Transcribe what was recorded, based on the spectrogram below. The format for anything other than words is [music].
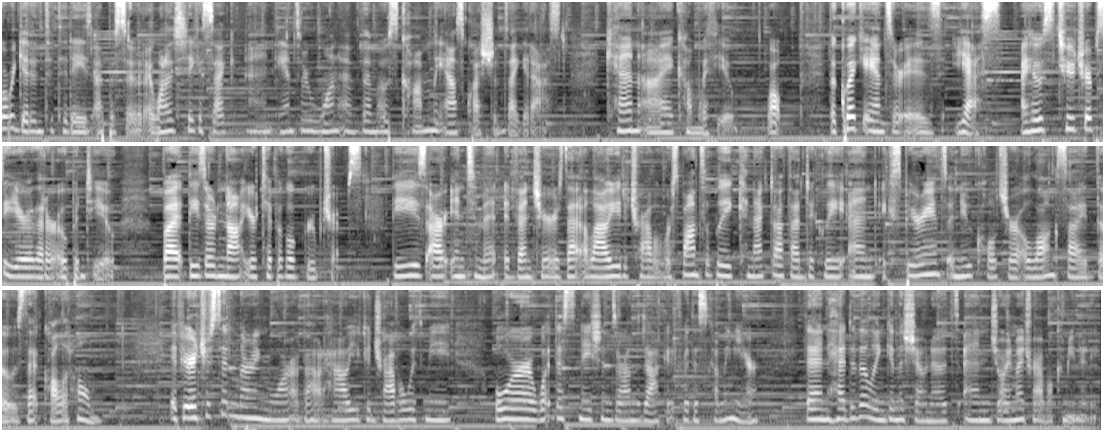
Before we get into today's episode, I wanted to take a sec and answer one of the most commonly asked questions I get asked Can I come with you? Well, the quick answer is yes. I host two trips a year that are open to you, but these are not your typical group trips. These are intimate adventures that allow you to travel responsibly, connect authentically, and experience a new culture alongside those that call it home. If you're interested in learning more about how you can travel with me or what destinations are on the docket for this coming year, then head to the link in the show notes and join my travel community.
